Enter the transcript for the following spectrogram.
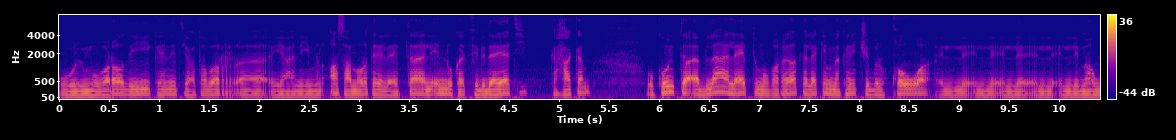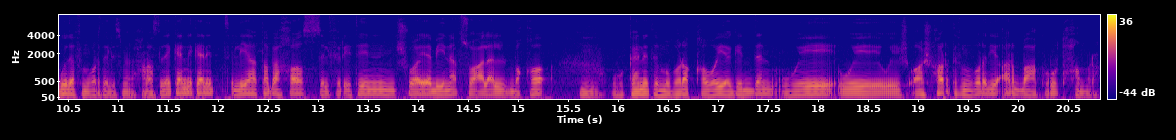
والمباراة دي كانت يعتبر آه، يعني من أصعب المباريات اللي لعبتها لأنه كانت في بداياتي كحكم وكنت قبلها لعبت مباريات لكن ما كانتش بالقوة اللي, اللي, اللي, اللي موجودة في مباراة الإسماعيلي والحرس لكن كانت ليها طابع خاص الفرقتين شوية بينافسوا على البقاء. وكانت المباراة قوية جدا و... و... وش- وأشهرت في المباراة دي أربع كروت حمراء.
